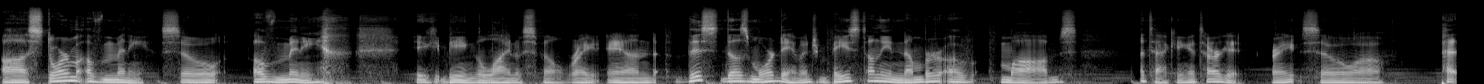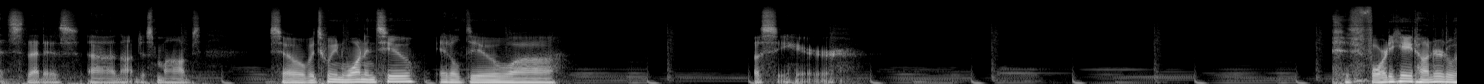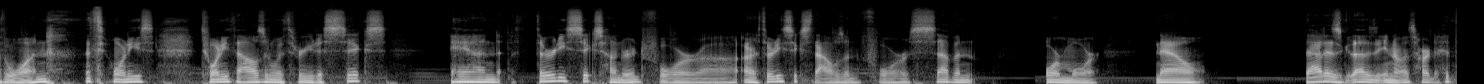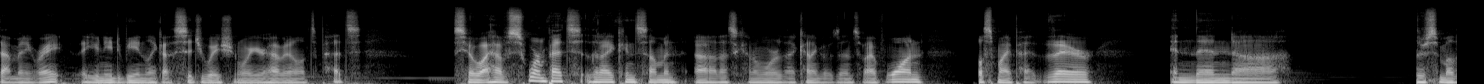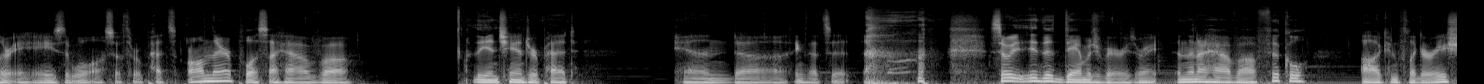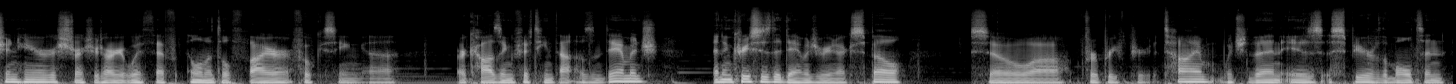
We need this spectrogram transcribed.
Uh, Storm of Many. So of many being the line of spell, right? And this does more damage based on the number of mobs attacking a target, right? So uh, pets, that is, uh, not just mobs. So between one and two, it'll do. Uh, let's see here. 4800 with one 20s 20000 with three to six and 3600 for uh or 36000 for seven or more. Now that is that is you know it's hard to hit that many right? You need to be in like a situation where you're having lots of pets so i have swarm pets that i can summon. Uh, that's kind of where that kind of goes in. So i have one plus my pet there. And then uh, there's some other aas that will also throw pets on there. Plus i have uh, the enchanter pet. And uh, i think that's it. So it, the damage varies right? And then i have uh, fickle uh, configuration here. Strikes your target with elemental fire, focusing or causing 15,000 damage, and increases the damage of your next spell. So uh, for a brief period of time, which then is a Spear of the Molten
